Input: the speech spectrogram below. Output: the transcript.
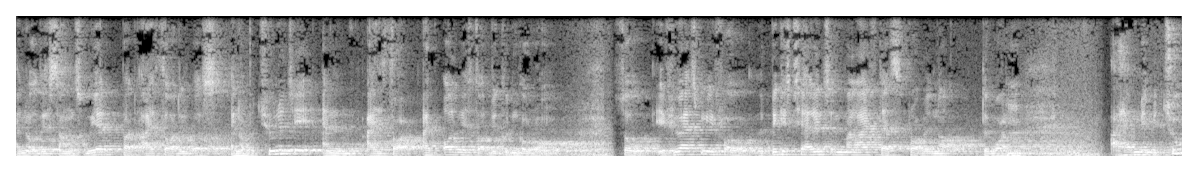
I know this sounds weird, but I thought it was an opportunity, and I thought I've always thought we couldn't go wrong. So if you ask me for the biggest challenge in my life, that's probably not the one. Mm. I have maybe two.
